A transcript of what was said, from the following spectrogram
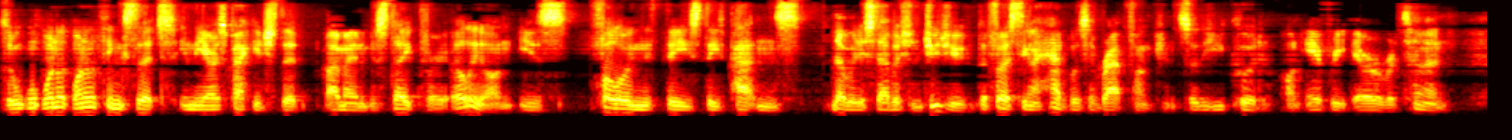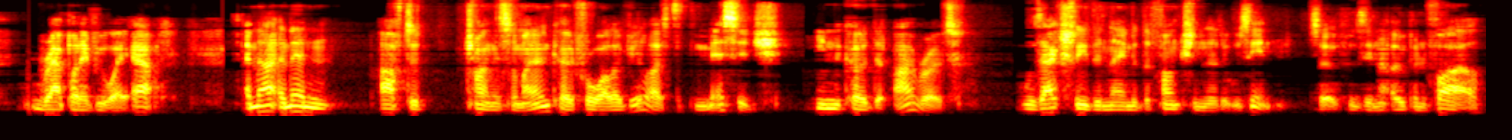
So one of, one of the things that in the errors package that I made a mistake very early on is following these these patterns that we'd established in Juju. The first thing I had was a wrap function so that you could on every error return wrap on every way out. And that, and then after trying this on my own code for a while, I realized that the message in the code that I wrote was actually the name of the function that it was in. So if it was in an open file,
